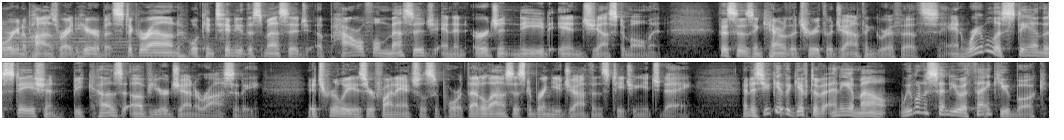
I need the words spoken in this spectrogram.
Well, we're going to pause right here, but stick around. We'll continue this message, a powerful message and an urgent need in just a moment. This is Encounter the Truth with Jonathan Griffiths, and we're able to stay on the station because of your generosity. It truly is your financial support that allows us to bring you Jonathan's teaching each day. And as you give a gift of any amount, we want to send you a thank you book.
